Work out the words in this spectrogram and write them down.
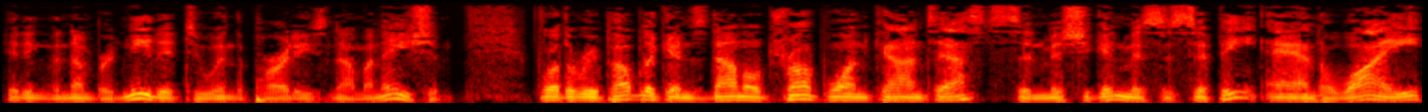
hitting the number needed to win the party's nomination. For the Republicans, Donald Trump won contests in Michigan, Mississippi, and Hawaii.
